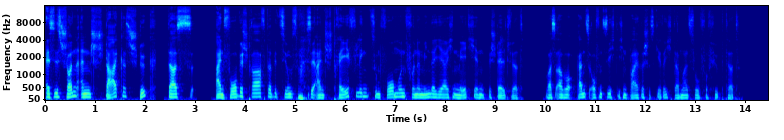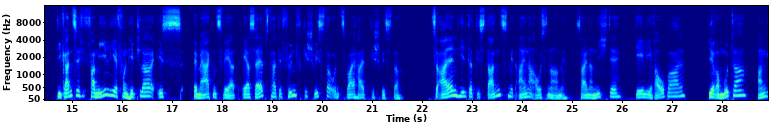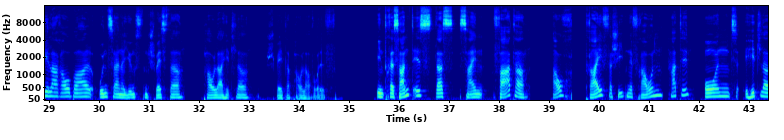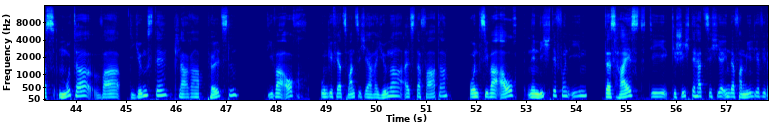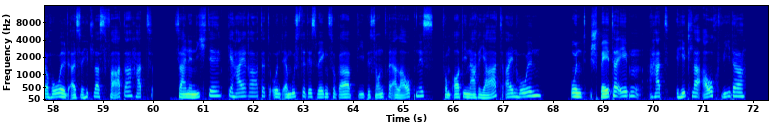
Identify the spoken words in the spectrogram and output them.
Es ist schon ein starkes Stück, dass ein Vorbestrafter bzw. ein Sträfling zum Vormund von einem minderjährigen Mädchen bestellt wird was aber ganz offensichtlich ein bayerisches Gericht damals so verfügt hat. Die ganze Familie von Hitler ist bemerkenswert. Er selbst hatte fünf Geschwister und zwei Halbgeschwister. Zu allen hielt er Distanz mit einer Ausnahme, seiner Nichte Geli Raubal, ihrer Mutter Angela Raubal und seiner jüngsten Schwester Paula Hitler, später Paula Wolf. Interessant ist, dass sein Vater auch drei verschiedene Frauen hatte. Und Hitlers Mutter war die jüngste, Clara Pölzl. Die war auch ungefähr 20 Jahre jünger als der Vater. Und sie war auch eine Nichte von ihm. Das heißt, die Geschichte hat sich hier in der Familie wiederholt. Also Hitlers Vater hat seine Nichte geheiratet und er musste deswegen sogar die besondere Erlaubnis vom Ordinariat einholen, und später eben hat Hitler auch wieder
